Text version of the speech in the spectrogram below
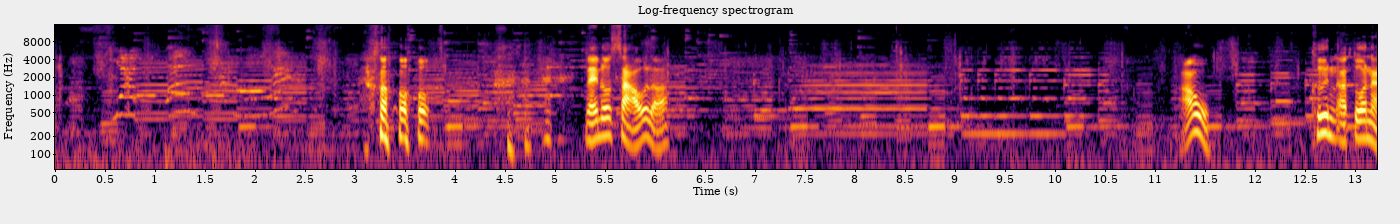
อยากเล่นไดโนเสาร์เหรอ เอาขึ้นเอาตัวไหน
